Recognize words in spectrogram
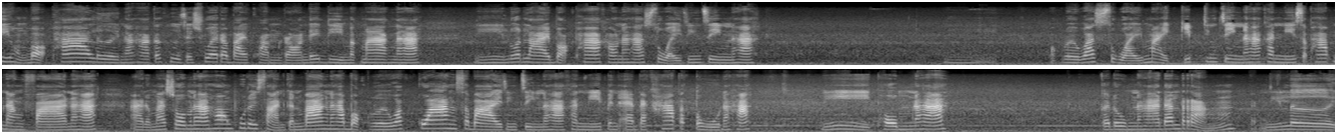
ดีของเบาะผ้าเลยนะคะ ก็คือจะช่วยระบายความร้อนได้ดีมากๆนะคะ นี่ลวดลายเบาะผ้าเขานะคะ สวยจริง ๆนะคะนี่บอกเลยว่าสวยใหม่กิฟจริง ๆ นะคะคันนี้สภาพนางฟ้านะคะอ่าเดี๋ยวมาชมนะคะห้องผู้โดยสารกันบ้างนะคะ บอกเลยว่ากว้างสบายจริง ๆ นะคะคันนี้เป็นแอร์แบ็ก5ประตูนะคะ นี่พรมนะคะ กระดุมนะคะ ด้านหลังแบบนี้เลย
